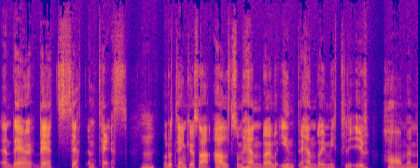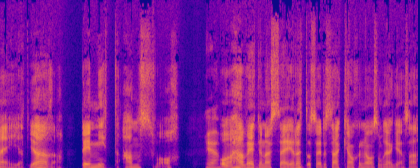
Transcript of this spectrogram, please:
en, det, är, det är ett sätt, en tes. Och då tänker jag så här, allt som händer eller inte händer i mitt liv har med mig att göra. Det är mitt ansvar. Ja. Och här vet jag när jag säger detta så är det så här, kanske någon som reagerar så här,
